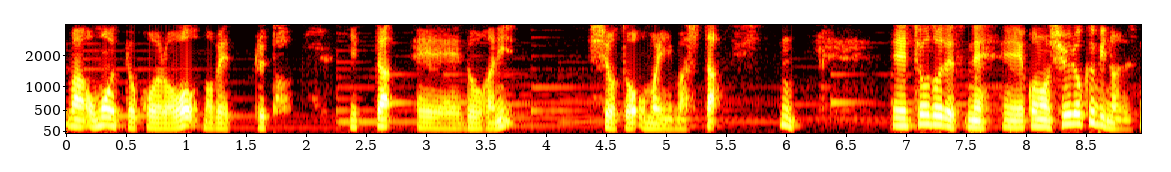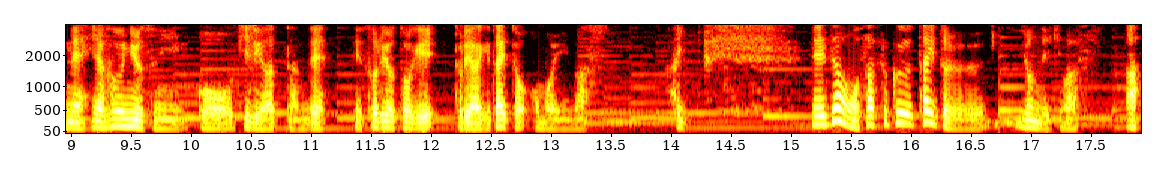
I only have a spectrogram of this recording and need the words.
まあ、思うところを述べると。いった、えー動画にしようと思いました。うん。えーちょうどですね、えーこの収録日のですね、Yahoo ニュースにこう記事があったんで、えそれを取り取り上げたいと思います。はい。えーではもう早速タイトル読んでいきます。あ、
